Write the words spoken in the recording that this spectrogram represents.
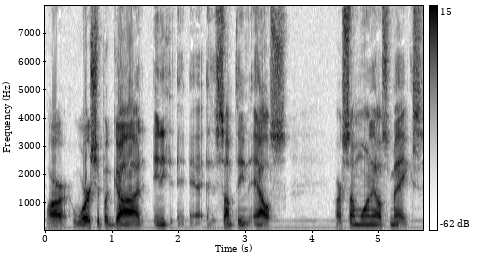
or worship a God, anything, something else, or someone else makes.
